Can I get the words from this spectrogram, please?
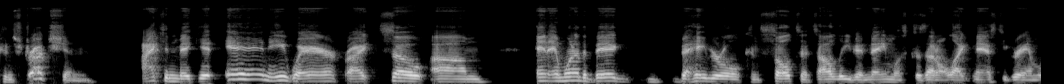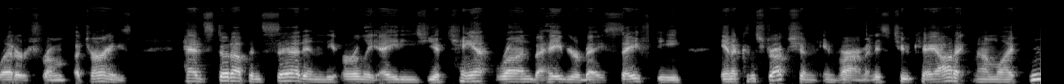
construction, I can make it anywhere, right? So um, and and one of the big behavioral consultants, I'll leave him nameless because I don't like nasty gram letters from attorneys. had stood up and said in the early 80s, you can't run behavior based safety in a construction environment. It's too chaotic. And I'm like, hmm,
